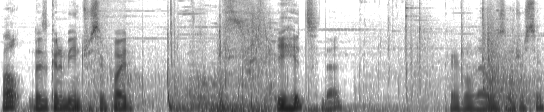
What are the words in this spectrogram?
Well, that's gonna be interesting fight. He hit that. Okay, well that was interesting.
